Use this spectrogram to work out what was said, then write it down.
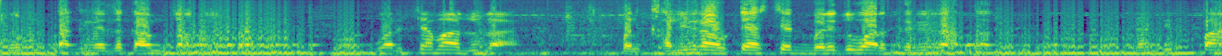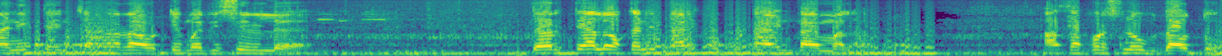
मुरुम टाकण्याचं काम चालू आहे. वरच्या बाजूला पण खाली रावटे असतात बरेच वारकरी राहतात. तर पाणी त्यांच्या रावटीमध्ये शिरलं तर त्या लोकांनी काय कुठं आहे टायमाला असा प्रश्न उद्भवतो.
